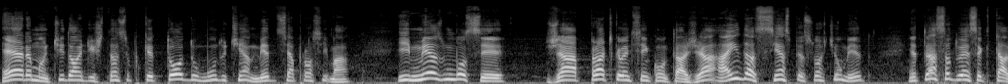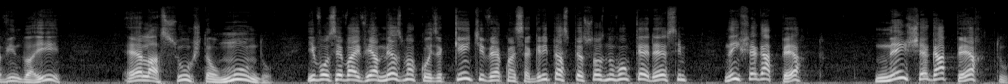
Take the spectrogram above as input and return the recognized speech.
era mantido a uma distância porque todo mundo tinha medo de se aproximar. E mesmo você já praticamente sem contagiar, ainda assim as pessoas tinham medo. Então essa doença que está vindo aí, ela assusta o mundo. E você vai ver a mesma coisa. Quem tiver com essa gripe, as pessoas não vão querer se- nem chegar perto. Nem chegar perto.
